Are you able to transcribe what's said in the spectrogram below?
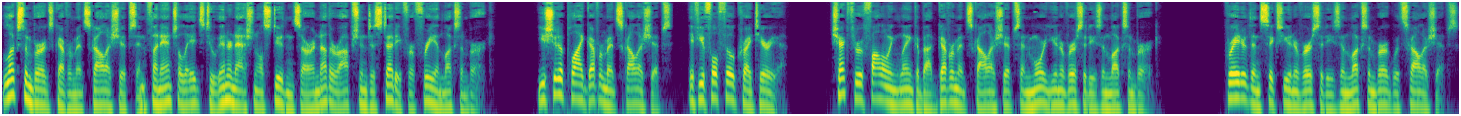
Luxembourg's government scholarships and financial aids to international students are another option to study for free in Luxembourg. You should apply government scholarships if you fulfill criteria. Check through following link about government scholarships and more universities in Luxembourg. Greater than 6 universities in Luxembourg with scholarships.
